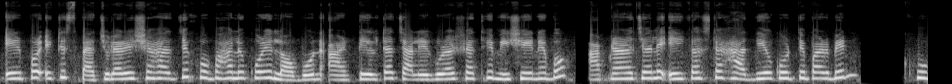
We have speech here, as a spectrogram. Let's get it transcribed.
এরপর একটি স্প্যাচুলারের সাহায্যে খুব ভালো করে লবণ আর তেলটা চালের গুঁড়ার সাথে মিশিয়ে নেব। আপনারা চাইলে এই কাজটা হাত দিয়েও করতে পারবেন। খুব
